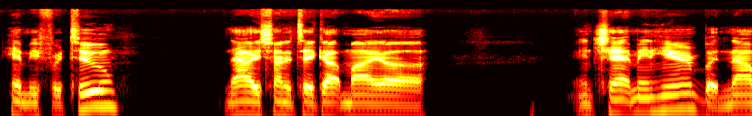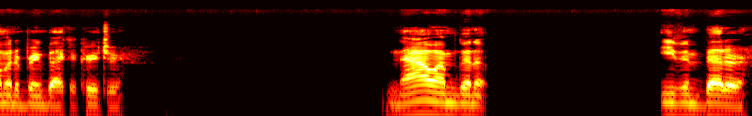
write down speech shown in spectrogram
Hit me for two. Now he's trying to take out my uh, enchantment here. But now I'm going to bring back a creature. Now I'm to, even better.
